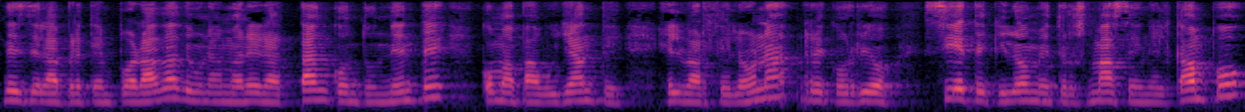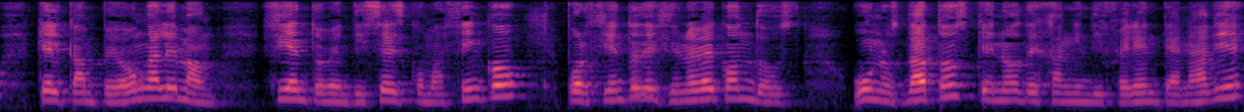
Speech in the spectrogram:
desde la pretemporada de una manera tan contundente como apabullante. El Barcelona recorrió 7 kilómetros más en el campo que el campeón alemán, 126,5 por 119,2 unos datos que no dejan indiferente a nadie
